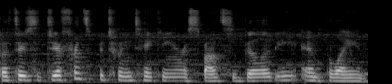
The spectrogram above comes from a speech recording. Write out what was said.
But there's a difference between taking responsibility and blame.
